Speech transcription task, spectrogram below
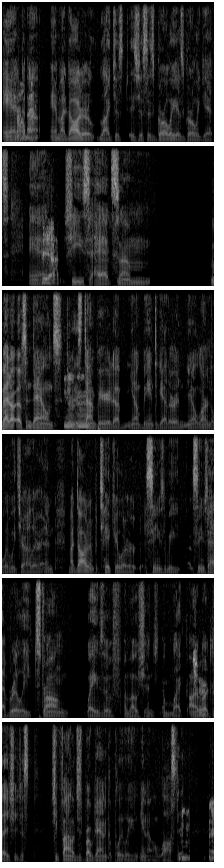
and oh, uh, and my daughter like just is just as girly as girly gets, and yeah. she's had some we've had our ups and downs through mm-hmm. this time period of you know being together and you know learn to live with each other and my daughter in particular seems to be seems to have really strong waves of emotion and like on sure. her birthday she just she finally just broke down and completely you know lost it mm-hmm. yeah.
